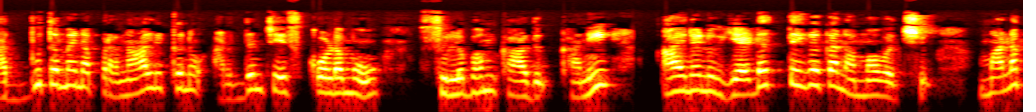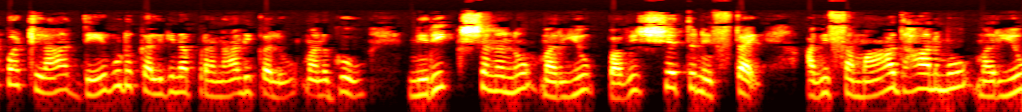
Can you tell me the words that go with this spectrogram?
అద్భుతమైన ప్రణాళికను అర్థం చేసుకోవడము సులభం కాదు. కానీ ఆయనను ఎడతెగక నమ్మవచ్చు. మన పట్ల దేవుడు కలిగిన ప్రణాళికలు మనకు నిరీక్షణను మరియు భవిష్యత్తునిస్తాయి. అవి సమాధానము మరియు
